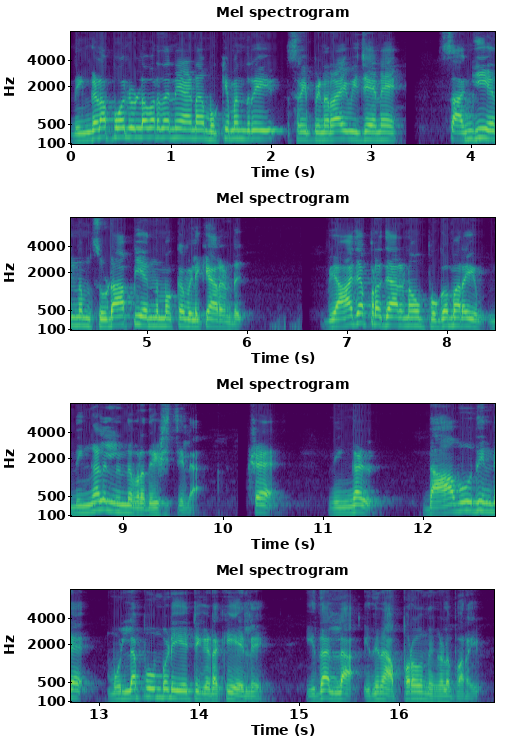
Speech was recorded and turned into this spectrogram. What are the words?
നിങ്ങളെപ്പോലുള്ളവർ തന്നെയാണ് മുഖ്യമന്ത്രി ശ്രീ പിണറായി വിജയനെ സംഘി എന്നും സുഡാപ്പി എന്നും ഒക്കെ വിളിക്കാറുണ്ട്. വ്യാജ പ്രചാരണവും പുകമറയും നിങ്ങളിൽ നിന്ന് പ്രതീക്ഷിച്ചില്ല. പക്ഷേ നിങ്ങൾ ദാവൂദിന്റെ മുല്ലപ്പൂമ്പടിയേറ്റ് കിടക്കുകയല്ലേ? ഇതല്ല ഇതിനപ്പുറവും നിങ്ങൾ പറയും.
